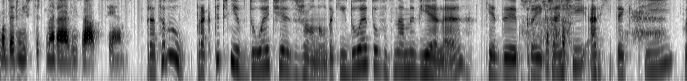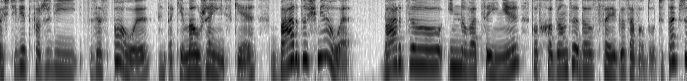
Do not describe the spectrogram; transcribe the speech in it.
modernistyczne realizacje. Pracował praktycznie w duecie z żoną. Takich duetów znamy wiele, kiedy projektanci, architekci właściwie tworzyli zespoły takie małżeńskie, bardzo śmiałe bardzo innowacyjnie podchodzące do swojego zawodu. Czy także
